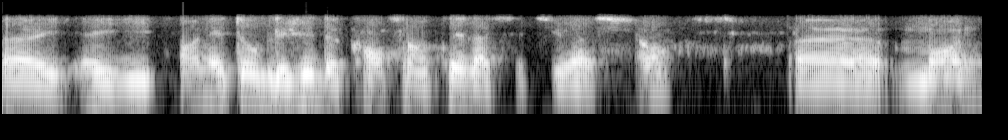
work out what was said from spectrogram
on est obligé de confronter la situation. mon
